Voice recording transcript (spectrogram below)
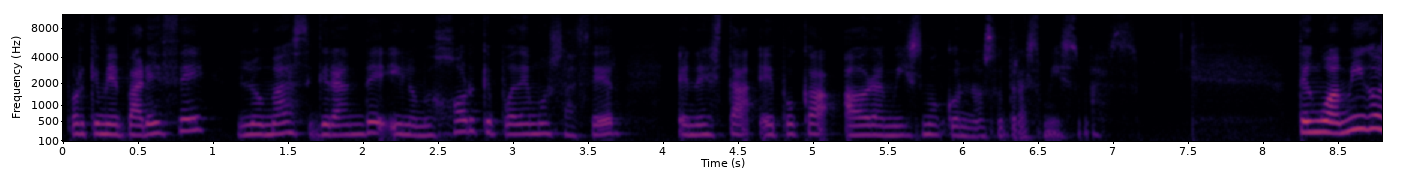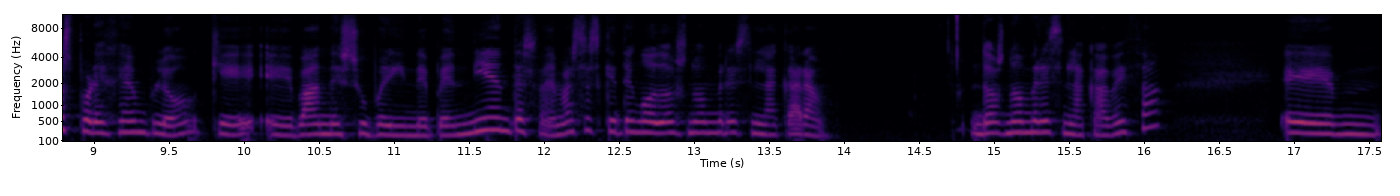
porque me parece lo más grande y lo mejor que podemos hacer en esta época ahora mismo con nosotras mismas. Tengo amigos, por ejemplo, que eh, van de súper independientes, además es que tengo dos nombres en la cara, dos nombres en la cabeza eh,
